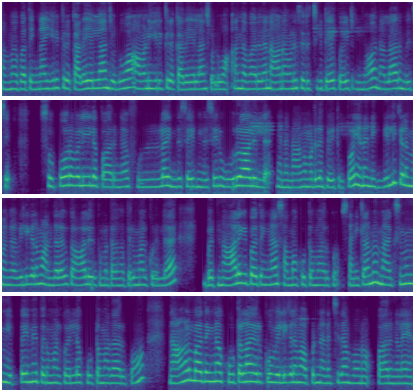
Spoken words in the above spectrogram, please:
நம்ம பார்த்தீங்கன்னா இருக்கிற கதையெல்லாம் சொல்லுவான் அவனு இருக்கிற கதையெல்லாம் சொல்லுவான். அந்த மாதிரி தான் நானும் அவனும் சிரிச்சுக்கிட்டே போயிட்டு இருந்தோம். நல்லா இருந்துச்சு. ஸோ போகிற வழியில் பாருங்கள் ஃபுல்லாக இந்த சைடு இந்த சைடு ஒரு ஆள் இல்லை. ஏன்னா நாங்கள் மட்டும் தான் போயிட்டு இருக்கோம். ஏன்னா இன்னைக்கு வெள்ளிக்கிழமைங்க. வெள்ளிக்கிழமை அந்த அளவுக்கு ஆள் இருக்க மாட்டாங்க. பெருமாள் கோயிலில். பட் நாளைக்கு பார்த்தீங்கன்னா செம்ம கூட்டமாக இருக்கும். சனிக்கிழமை மேக்ஸிமம் எப்பயுமே பெருமாள் கோயிலில் கூட்டமாக தான் இருக்கும். நாங்களும் பார்த்தீங்கன்னா கூட்டம்லாம் இருக்கும். வெள்ளிக்கிழமை அப்படின்னு நினச்சி தான் போனோம். பாருங்களேன்.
